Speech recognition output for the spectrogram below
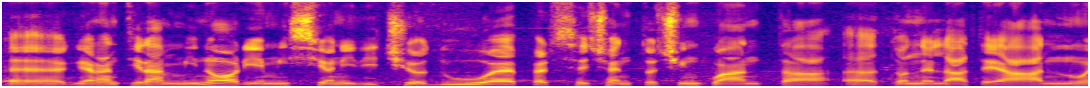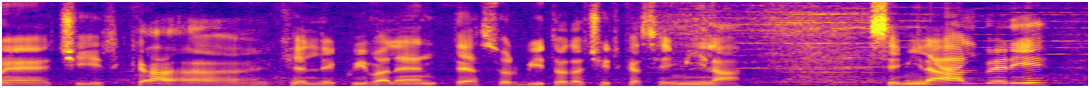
eh, garantirà minori emissioni di CO2 per 650 eh, tonnellate annue circa, che è l'equivalente assorbito da circa 6.000 alberi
